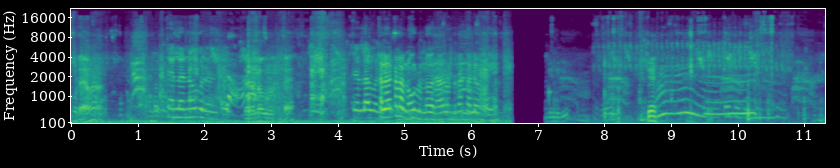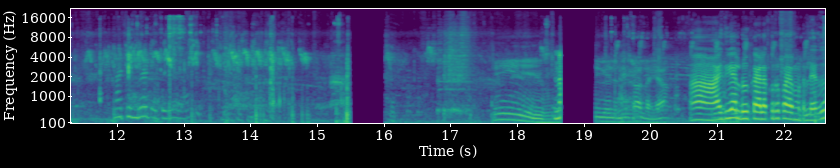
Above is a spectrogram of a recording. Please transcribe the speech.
ఉంటాయా? తెల్ల నువ్వులు ఉంటాయి. తెల్ల ఉంటాయి? కలర్ కలర్ నువ్వులు ఉండవు రెండు రకాలే ఉంటాయి. నా చింబ్రేట్ వచ్చింది ఐదు వేల రూపాయలకు రూపాయి ముట్టలేదు.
